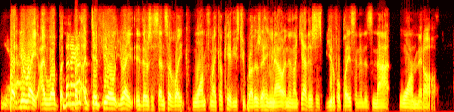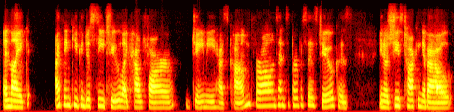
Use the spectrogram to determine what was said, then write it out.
yeah But you're right. I love, but, But but, I I, did feel, you're right. There's a sense of like warmth and like, okay, these two brothers are hanging out. And then, like, yeah, there's this beautiful place and it is not warm at all. And like, I think you can just see too, like how far Jaime has come for all intents and purposes too, because you know she's talking about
